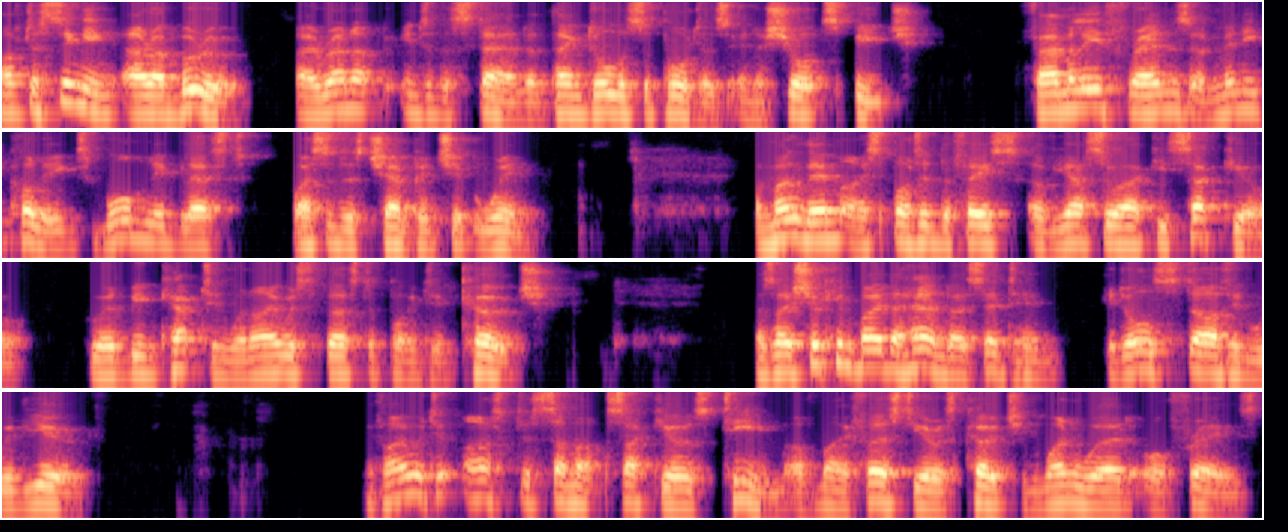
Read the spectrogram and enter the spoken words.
After singing Araburu, I ran up into the stand and thanked all the supporters in a short speech. Family, friends, and many colleagues warmly blessed Waseda's championship win. Among them, I spotted the face of Yasuaki Sakyo, who had been captain when I was first appointed coach. As I shook him by the hand, I said to him, It all started with you. If I were to ask to sum up Sakyo's team of my first year as coach in one word or phrase,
